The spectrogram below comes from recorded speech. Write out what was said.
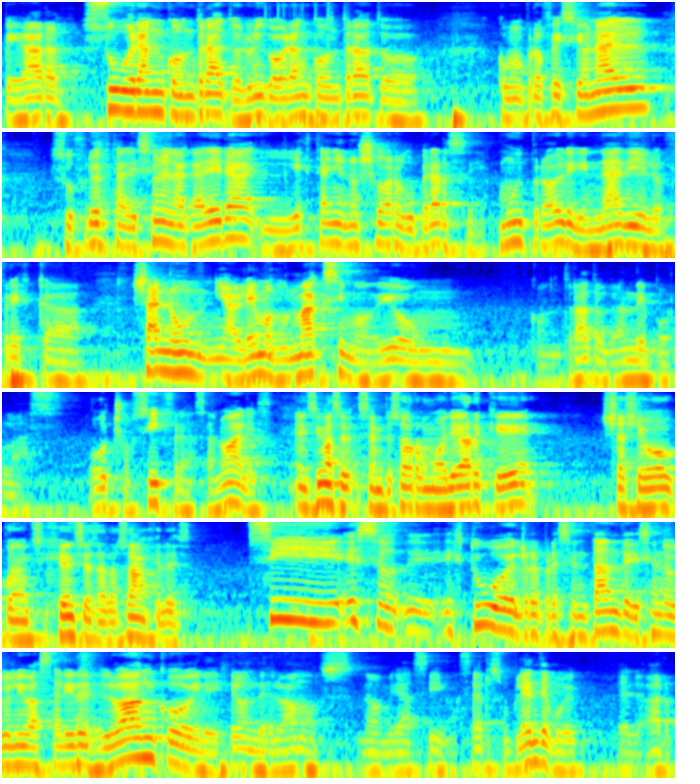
pegar su gran contrato, el único gran contrato como profesional, sufrió esta lesión en la cadera y este año no llegó a recuperarse. Muy probable que nadie le ofrezca, ya no un- ni hablemos de un máximo, digo, un contrato que ande por las ocho cifras anuales. Encima se, se empezó a rumorear que ya llegó con exigencias a Los Ángeles. Sí, eso eh, estuvo el representante diciendo que él no iba a salir desde el banco y le dijeron desde el vamos, no, mira, sí, va a ser suplente porque el- a ver,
